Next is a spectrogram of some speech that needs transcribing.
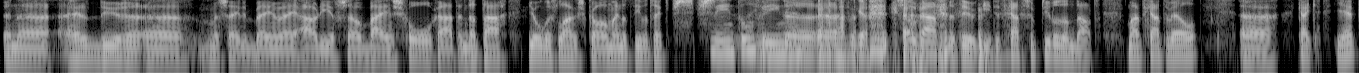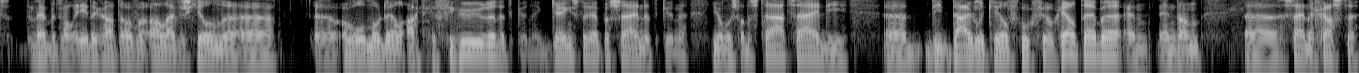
een eh, hele dure eh, Mercedes, BMW, Audi of zo bij een school gaat. En dat daar jongens langskomen en dat iemand zegt... "Psst, psst, Wil je een ton verdienen?" eh, zo gaat het natuurlijk niet. Het gaat subtieler dan dat. Maar het gaat wel... kijk, je hebt, we hebben het wel eerder gehad over allerlei verschillende... eh, rolmodelachtige figuren. Dat kunnen gangsterrappers zijn. Dat kunnen jongens van de straat zijn. Die, eh, die duidelijk heel vroeg veel geld hebben. En, en dan eh, zijn er gasten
